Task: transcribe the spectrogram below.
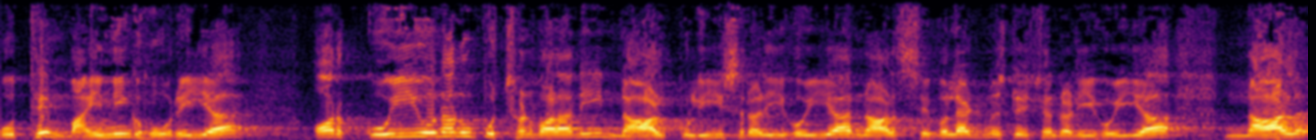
ਉੱਥੇ ਮਾਈਨਿੰਗ ਹੋ ਰਹੀ ਆ। ਔਰ ਕੋਈ ਉਹਨਾਂ ਨੂੰ ਪੁੱਛਣ ਵਾਲਾ ਨਹੀਂ, ਨਾਲ ਪੁਲਿਸ ਰਲੀ ਹੋਈ ਆ, ਨਾਲ ਸਿਵਲ ਐਡਮਿਨਿਸਟ੍ਰੇਸ਼ਨ ਰਲੀ ਹੋਈ ਆ, ਨਾਲ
